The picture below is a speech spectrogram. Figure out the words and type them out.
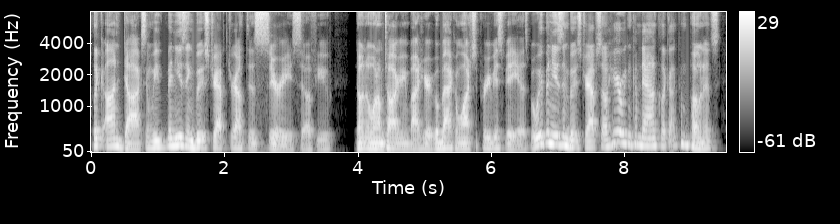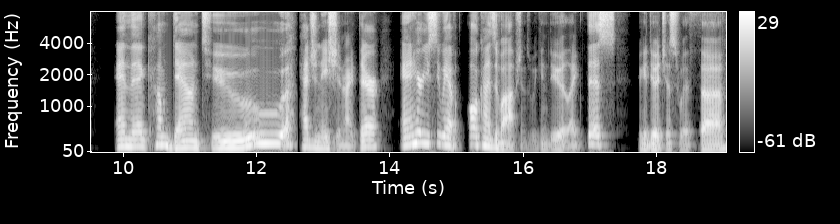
click on docs, and we've been using Bootstrap throughout this series. So if you don't know what I'm talking about here, go back and watch the previous videos. But we've been using Bootstrap. So here we can come down, click on components, and then come down to pagination right there. And here you see we have all kinds of options. We can do it like this. We can do it just with, uh,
